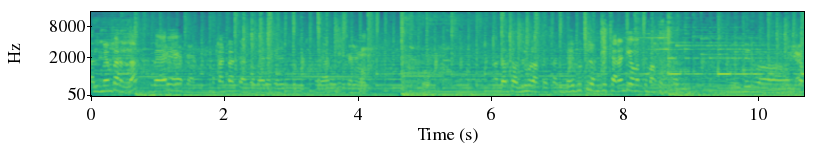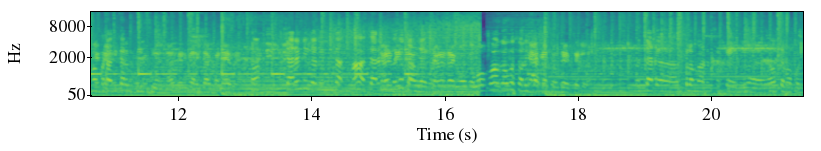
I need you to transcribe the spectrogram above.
ಅಲ್ಲಿ ಮೆಂಬರ್ ಅಲ್ಲ. ಬೇರೆ ಕಾಂಟ್ರಾಕ್ಟ್ ಅಂತ ಬೇರೆ ಬೇರೆ ಕೊಟ್ಟಿರ್ತಾರೆ ಯಾರು ಅದರ ತೊಂದರೆಗಳಾಗ್ತದೆ ಸರ್. ದಯವಿಟ್ಟು ನಮಗೆ ಚರಂಡಿ ವ್ಯವಸ್ಥೆ ಮಾಡ್ಕೊಂಡು ಸರ್ ಇಲ್ಲಿರುವ ಸಂಬಂಧಪಟ್ಟ ಅಧಿಕಾರಿಗಳು ತಿಳಿಸಿ. ಚರಂಡಿ ಇಲ್ಲದ್ರಿಂದ ಹಾಂ ಚರಂಡಿ ಇಲ್ಲದೆ ತೊಂದರೆ ಹೋಗವು ಸ್ವಲ್ಪ ಉತ್ತರ ಅನುಕೂಲ ಮಾಡೋದಕ್ಕೆ ವ್ಯವಸ್ಥೆ ಮಾಡಿಕೊಡಿ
